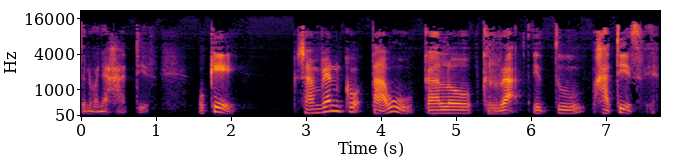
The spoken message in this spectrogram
Itu namanya hadir. Oke, sampean kok tahu kalau gerak itu hadis ya?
